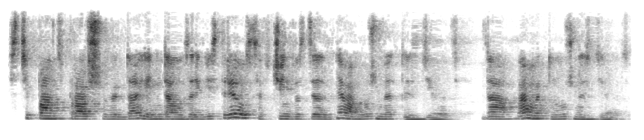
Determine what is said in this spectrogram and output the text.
Степан спрашивает, да, я недавно зарегистрировался, в течение 21 дня вам нужно это сделать. Да, вам это нужно сделать.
